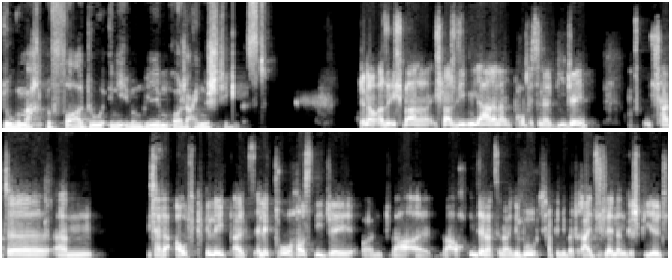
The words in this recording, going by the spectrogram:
du gemacht, bevor du in die Immobilienbranche eingestiegen bist? Genau, also ich war, ich war sieben Jahre lang professionell DJ. Ich hatte, ähm, ich hatte aufgelegt als Elektro-House-DJ und war, war auch international gebucht. Ich habe in über 30 Ländern gespielt,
